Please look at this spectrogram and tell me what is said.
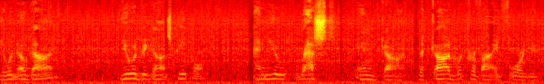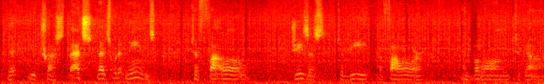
you would know God, you would be God's people, and you rest in God, that God would provide for you, that you trust. That's, that's what it means to follow Jesus, to be a follower and belong to God.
